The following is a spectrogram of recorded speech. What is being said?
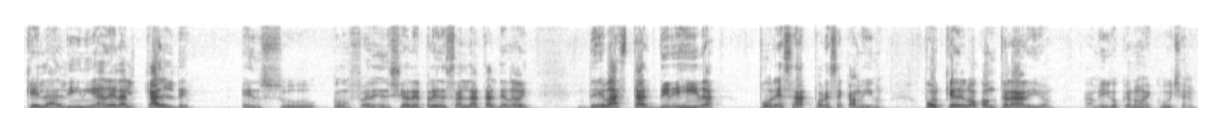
que la línea del alcalde en su conferencia de prensa en la tarde de hoy deba estar dirigida por, esa, por ese camino. Porque de lo contrario, amigos que nos escuchan,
